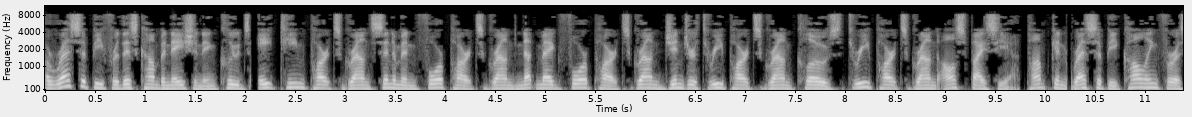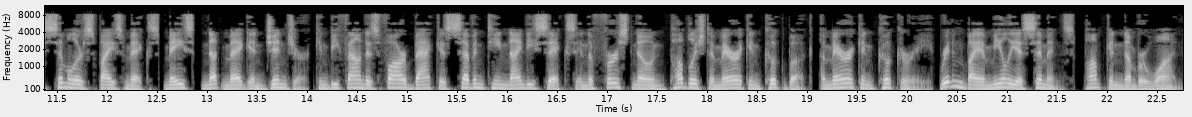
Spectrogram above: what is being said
A recipe for this combination includes, 18 parts ground cinnamon 4 parts ground nutmeg 4 parts ground ginger 3 parts ground cloves 3 parts ground allspicia pumpkin recipe calling for a similar spice mix mace, nutmeg and ginger can be found as far back as 1796 in the first known published American cookbook, American Cookery, written by Amelia Simmons, Pumpkin No. 1.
